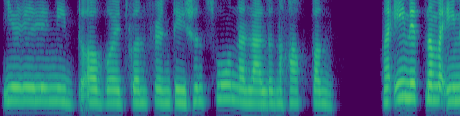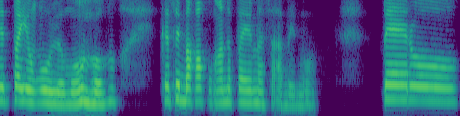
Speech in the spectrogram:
you really need to avoid confrontations muna, lalo na kapag mainit na mainit pa yung ulo mo. Kasi baka kung ano pa yung masabi mo. Pero,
